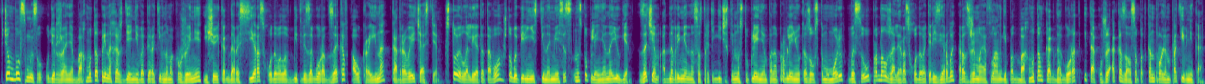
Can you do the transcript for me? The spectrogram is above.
В чем был смысл удержания Бахмута при нахождении в оперативном окружении, еще и когда Россия расходовала в битве за город зеков, а Украина – кадровые части? Стоило ли это того, чтобы перенести на месяц наступление на юге? Зачем одновременно со стратегическим наступлением по направлению к Азовскому морю ВСУ продолжали расходовать резервы, разжимая фланги под Бахмутом, когда город и так уже оказался под контролем противника?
